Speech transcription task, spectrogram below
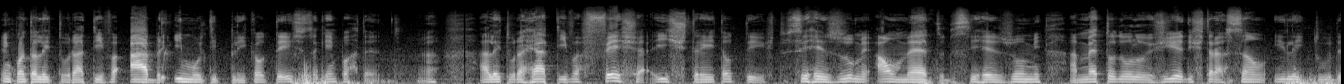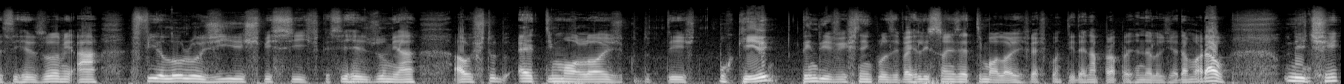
Enquanto a leitura ativa abre e multiplica o texto, isso aqui é importante. Né? A leitura reativa fecha e estreita o texto, se resume ao método, se resume à metodologia de extração e leitura, se resume à filologia específica, se resume a, ao estudo etimológico do texto, porque tendo em vista inclusive as lições etimológicas contidas na própria genealogia da moral, Nietzsche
